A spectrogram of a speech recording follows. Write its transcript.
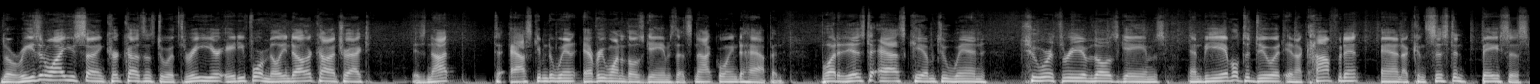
the reason why you signed Kirk Cousins to a three year, $84 million contract is not to ask him to win every one of those games. That's not going to happen. But it is to ask him to win two or three of those games and be able to do it in a confident and a consistent basis.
